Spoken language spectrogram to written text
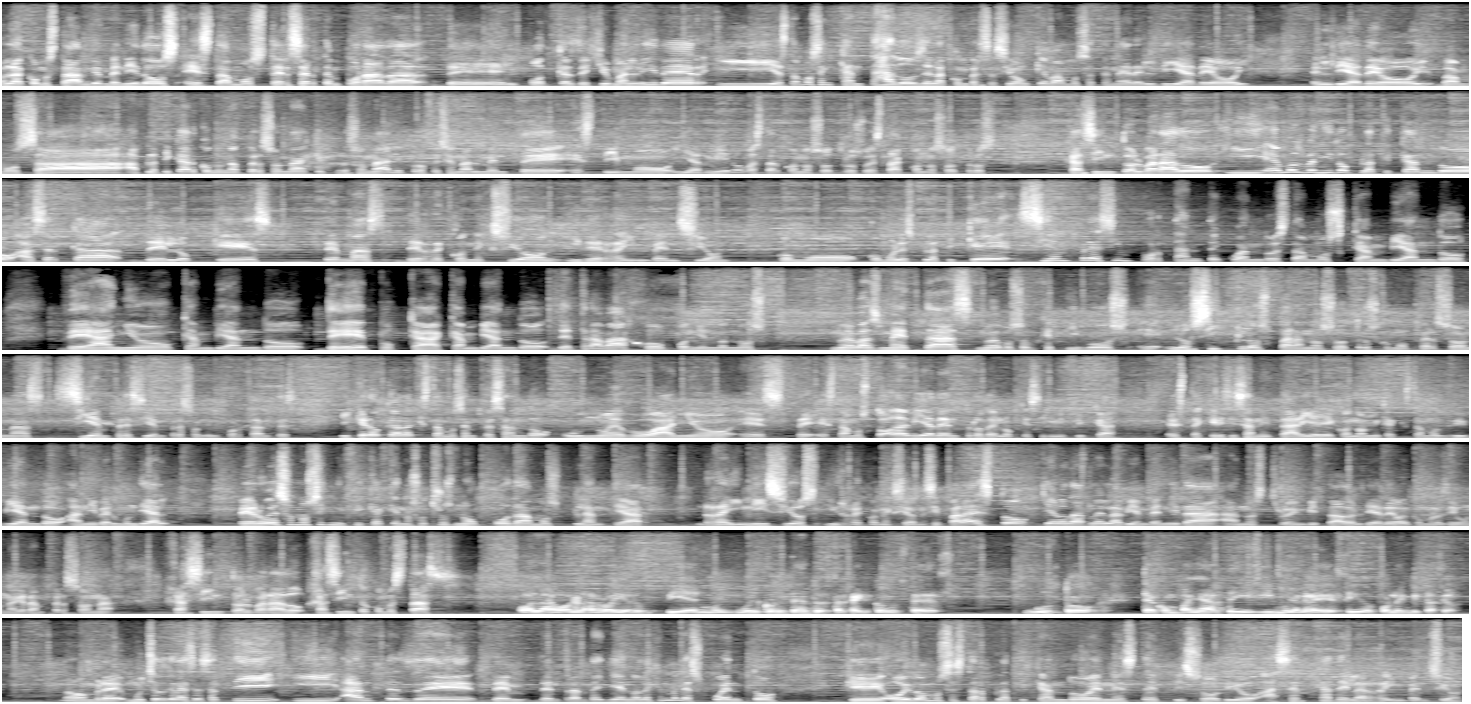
Hola, ¿cómo están? Bienvenidos. Estamos tercera temporada del podcast de Human Leader y estamos encantados de la conversación que vamos a tener el día de hoy. El día de hoy vamos a, a, platicar con una persona que personal y profesionalmente estimo y admiro. Va a estar con nosotros o está con nosotros Jacinto Alvarado y hemos venido platicando acerca de lo que es temas de reconexión y de reinvención. Como, como les platiqué, siempre es importante cuando estamos cambiando de año, cambiando de época, cambiando de trabajo, poniéndonos nuevas metas, nuevos objetivos, eh, los ciclos para nosotros como personas siempre, siempre son importantes. Y creo que ahora que estamos empezando un nuevo año, este, estamos todavía dentro de lo que significa esta crisis sanitaria y económica que estamos viviendo a nivel mundial, pero eso no significa que nosotros no podamos plantear reinicios y reconexiones. Y para esto quiero darle la bienvenida a nuestro invitado el día de hoy, como les digo, una gran persona, Jacinto Alvarado. Jacinto, ¿cómo estás? Hola, hola Roger, bien, muy, muy contento de estar aquí con ustedes. Gusto de acompañarte y, y muy agradecido por la invitación. No, hombre, muchas gracias a ti. Y antes de, de, de entrar de lleno, déjenme les cuento que hoy vamos a estar platicando en este episodio acerca de la reinvención.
